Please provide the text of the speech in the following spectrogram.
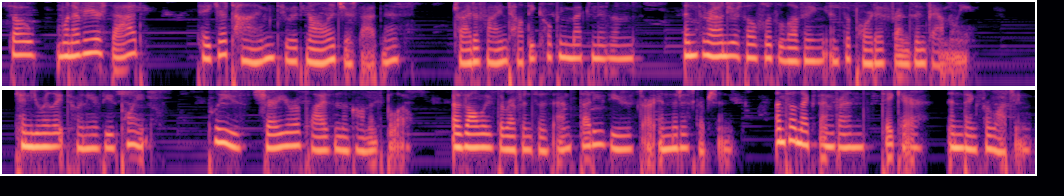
So whenever you're sad, take your time to acknowledge your sadness, try to find healthy coping mechanisms, and surround yourself with loving and supportive friends and family. Can you relate to any of these points? Please share your replies in the comments below. As always, the references and studies used are in the description. Until next time, friends, take care, and thanks for watching.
